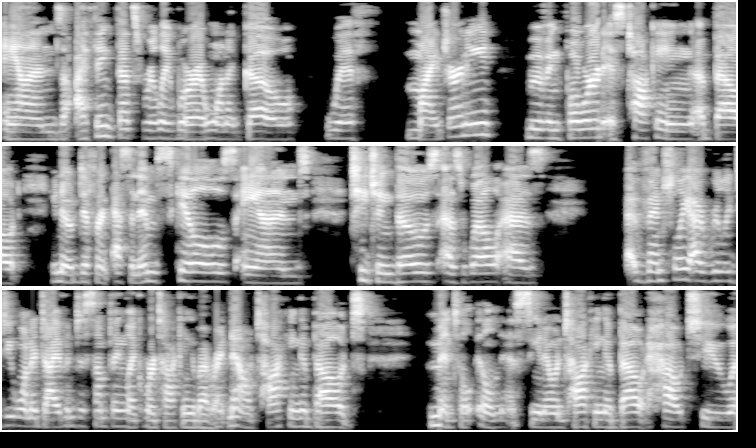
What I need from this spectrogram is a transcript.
And I think that's really where I want to go with my journey moving forward is talking about, you know, different S&M skills and teaching those as well as eventually I really do want to dive into something like we're talking about right now, talking about mental illness, you know, and talking about how to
